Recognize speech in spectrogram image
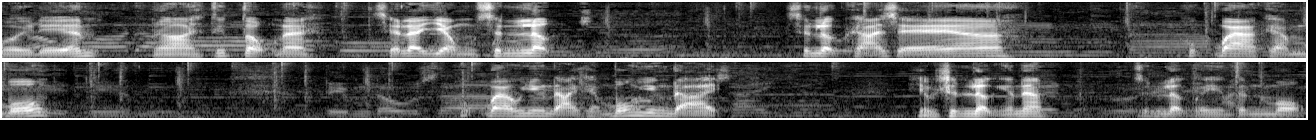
10 điểm. Rồi tiếp tục này. Sẽ là dòng sinh lực. Sinh lực Khải sẽ uh, hút 3 khảm 4 Hút 3 dân đại khảm 4 dân đại. Dòng sinh lực nha Nam. Sinh lực là dòng tinh 1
